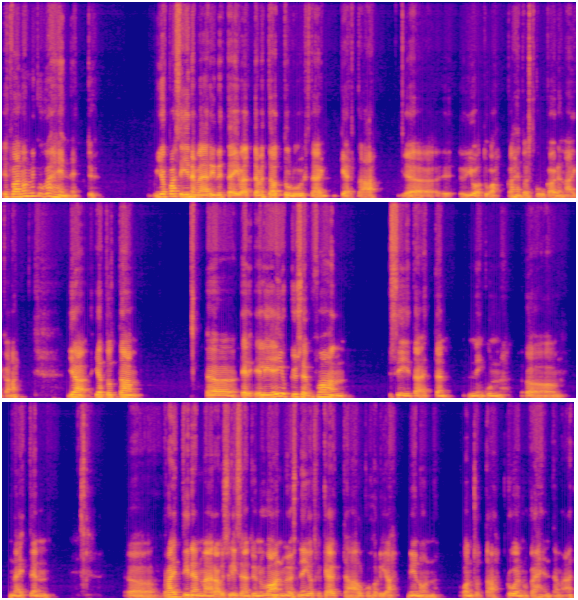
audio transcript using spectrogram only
että vaan on niin kuin vähennetty. Jopa siinä määrin, että ei välttämättä ole tullut yhtään kertaa juotua 12 kuukauden aikana. Ja, ja tota, eli, eli ei ole kyse vaan siitä, että niin kuin, näiden raittiiden määrä olisi lisääntynyt, vaan myös ne, jotka käyttää alkoholia, niin on, on tota, ruvennut vähentämään.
